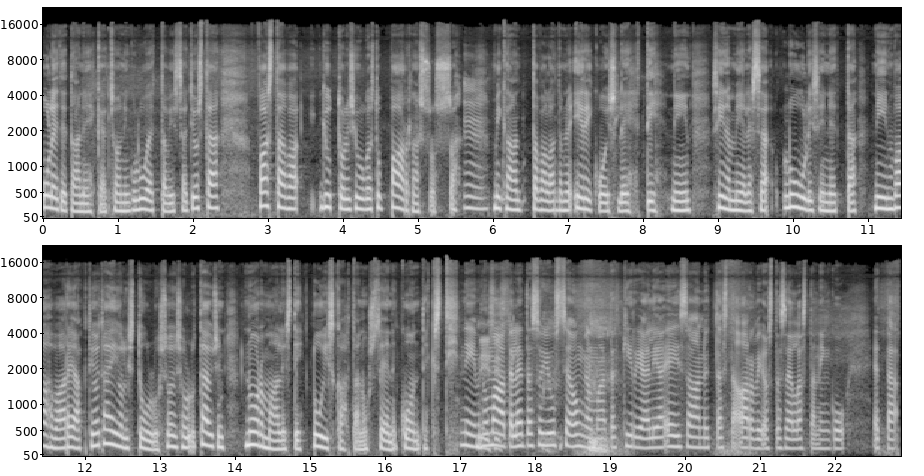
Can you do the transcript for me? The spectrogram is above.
oletetaan ehkä, että se on niin kuin luettavissa. Että jos tämä vastaava juttu olisi julkaistu Parnassossa, mm. mikä on tavallaan tämmöinen erikoislehti, niin siinä mielessä luulisin, että niin vahvaa reaktioita ei olisi tullut. Se olisi ollut täysin normaalisti luiskahtanut sen kontekstiin. Niin, no niin, mä siis... ajattelen, että tässä on just se ongelma, että kirjailija ei saa nyt tästä arviosta sellaista, niin kuin, että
